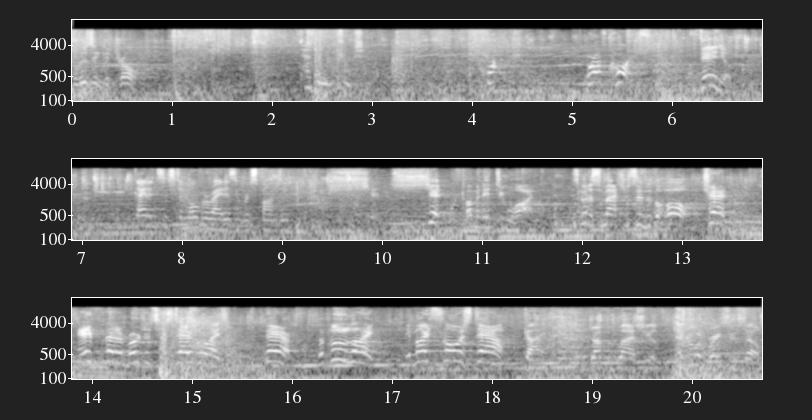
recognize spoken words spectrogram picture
We're losing control. Tether malfunction. Fuck! We're off course! Daniel! Guidance system override isn't responding. Shit, shit, we're coming in too hot. It's gonna smash us into the hull. Chen, aim for that emergency stabilizer. There, the blue light. It might slow us down. Got it. Drop the blast shield. Everyone brace yourselves.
